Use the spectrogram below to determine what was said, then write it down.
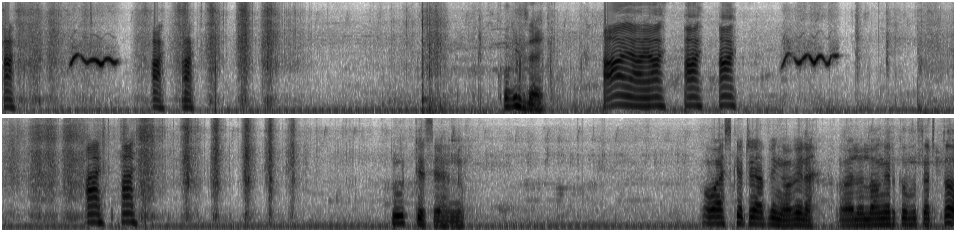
আয় আয় আয় কই যায় আয় আয় আয় আয় আয় আয় আয় উঠতেছে এখন ও আজকে ট্র্যাপিং হবে না ও হলো লংয়ের কবুতর তো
